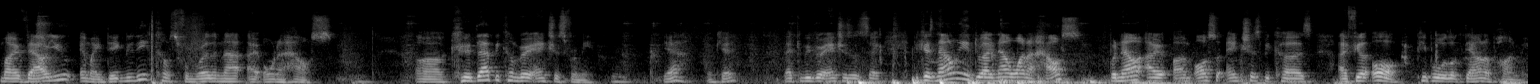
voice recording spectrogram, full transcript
my value, and my dignity comes from whether or not I own a house. Uh, could that become very anxious for me? Yeah, okay. That could be very anxious to say because not only do I now want a house, but now I, I'm also anxious because I feel oh people will look down upon me.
